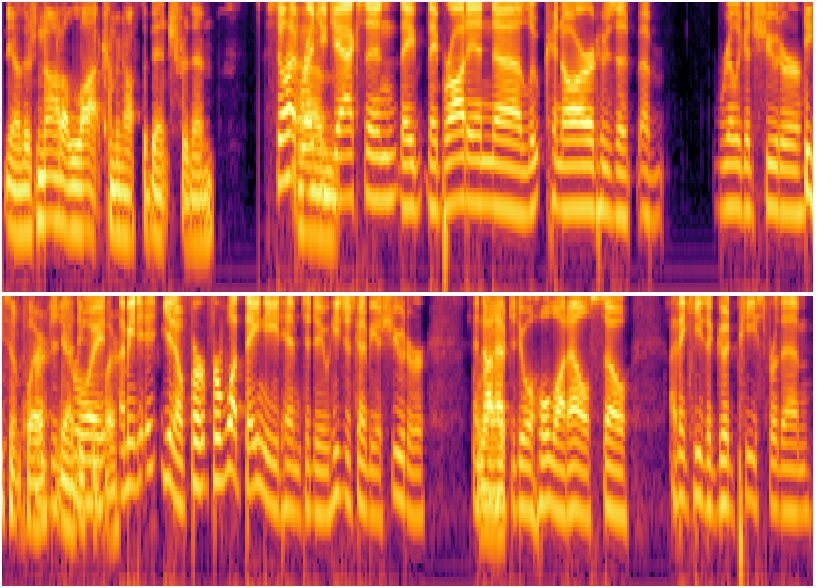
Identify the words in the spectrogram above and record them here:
you know, there's not a lot coming off the bench for them. Still have Reggie Um, Jackson. They they brought in uh, Luke Kennard, who's a, a really good shooter Decent player, Detroit. yeah, decent player. I mean, it, you know, for for what they need him to do, he's just going to be a shooter and not have to do a whole lot else. So I think he's a good piece for them.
